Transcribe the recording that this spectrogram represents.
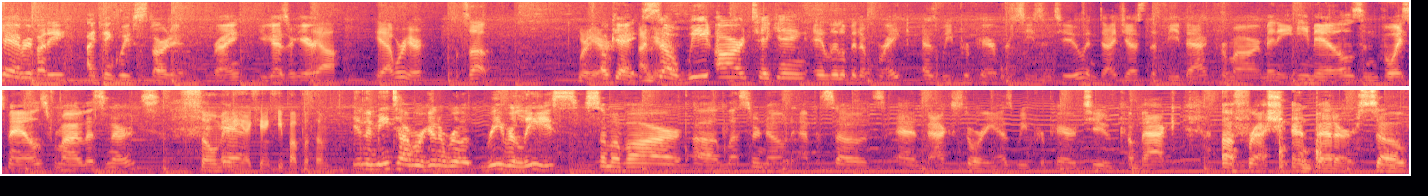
Okay, everybody. I think we've started, right? You guys are here? Yeah. Yeah, we're here. What's up? We're here. Okay, I'm so here. we are taking a little bit of break as we prepare for season two and digest the feedback from our many emails and voicemails from our listeners. So many. Yeah. I can't keep up with them. In the meantime, we're going to re- re-release some of our uh, lesser-known episodes and backstory as we prepare to come back uh, fresh and better. So,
